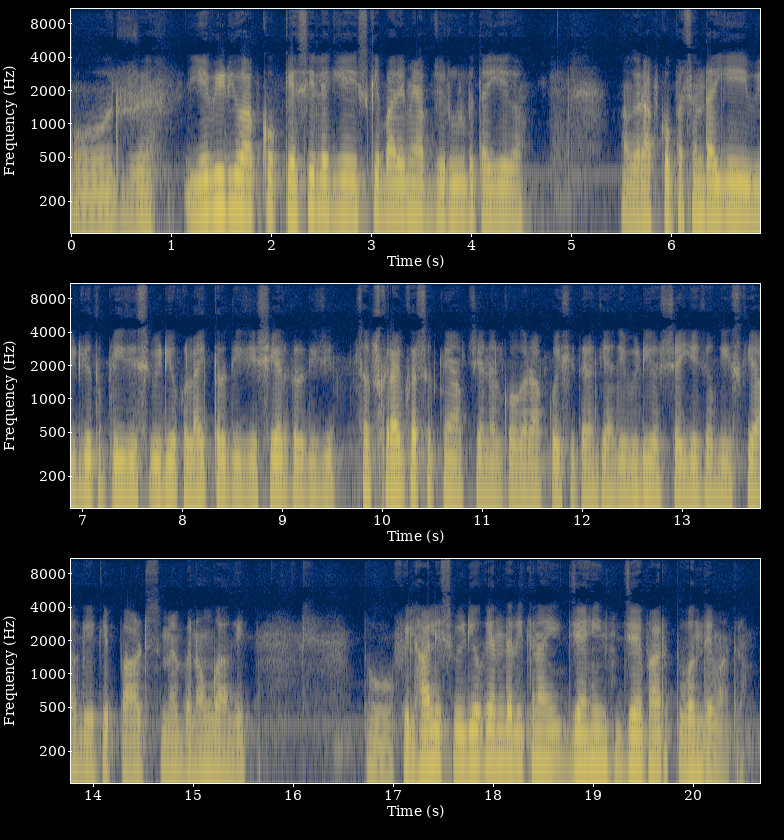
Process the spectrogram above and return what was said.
और ये वीडियो आपको कैसी लगी है, इसके बारे में आप ज़रूर बताइएगा। अगर आपको पसंद आई है ये वीडियो तो प्लीज़ इस वीडियो को लाइक कर दीजिए शेयर कर दीजिए। सब्सक्राइब कर सकते हैं आप चैनल को अगर आपको इसी तरह की आगे वीडियोस चाहिए, क्योंकि इसके आगे के पार्ट्स मैं बनाऊँगा आगे। तो फ़िलहाल इस वीडियो के अंदर इतना ही। जय हिंद, जय भारत, वंदे मातरम।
